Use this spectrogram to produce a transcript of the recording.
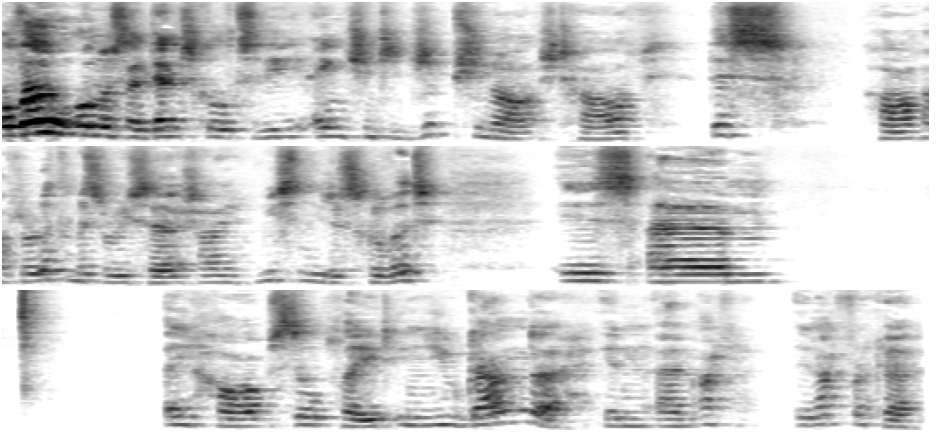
Although almost identical to the ancient Egyptian arched harp, this harp, after a little bit of research I recently discovered, is um, a harp still played in Uganda, in um, Af- in Africa,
